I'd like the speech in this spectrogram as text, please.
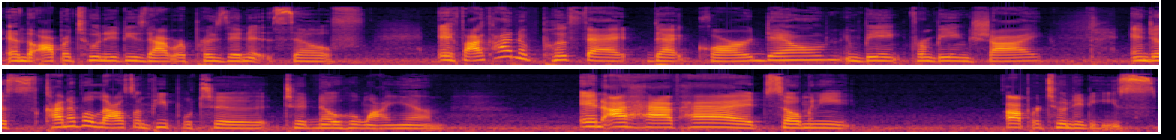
and the opportunities that were presented itself. If I kind of put that that guard down and being from being shy and just kind of allow some people to to know who I am. And I have had so many opportunities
